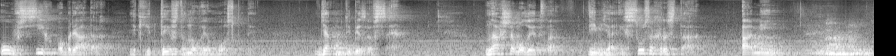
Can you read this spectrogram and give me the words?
у всіх обрядах, які Ти встановив, Господи. Дякую Тобі за все. Наша молитва в ім'я Ісуса Христа. Амінь. Амінь.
